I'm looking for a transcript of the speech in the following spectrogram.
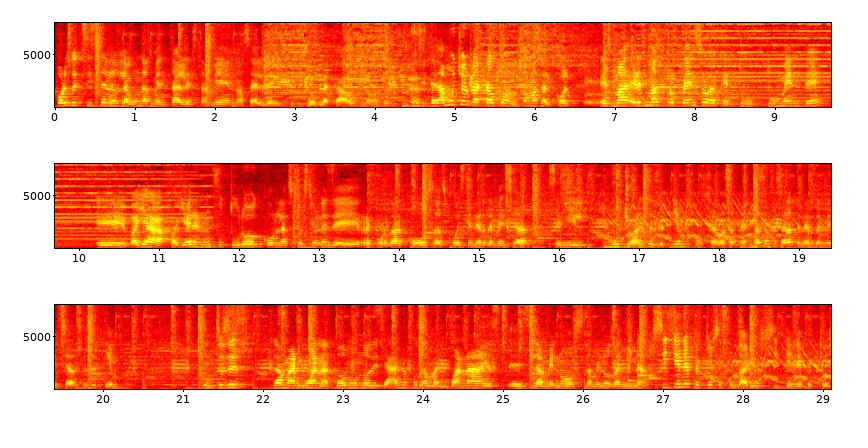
por eso existen las lagunas mentales también, o sea, el, el típico blackout, ¿no? Si te da mucho el blackout cuando tomas alcohol, es más, eres más propenso a que tu, tu mente eh, vaya a fallar en un futuro con las cuestiones de recordar cosas, puedes tener demencia senil mucho antes de tiempo, o sea, vas a, vas a empezar a tener demencia antes de tiempo. Entonces, la marihuana, todo el mundo dice, ah, no, pues la marihuana es, es la, menos, la menos dañina. Sí tiene efectos secundarios, sí tiene efectos,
